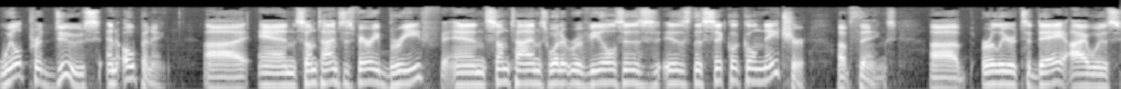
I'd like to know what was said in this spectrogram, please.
will produce an opening. Uh, and sometimes it's very brief, and sometimes what it reveals is, is the cyclical nature of things. Uh, earlier today, I was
